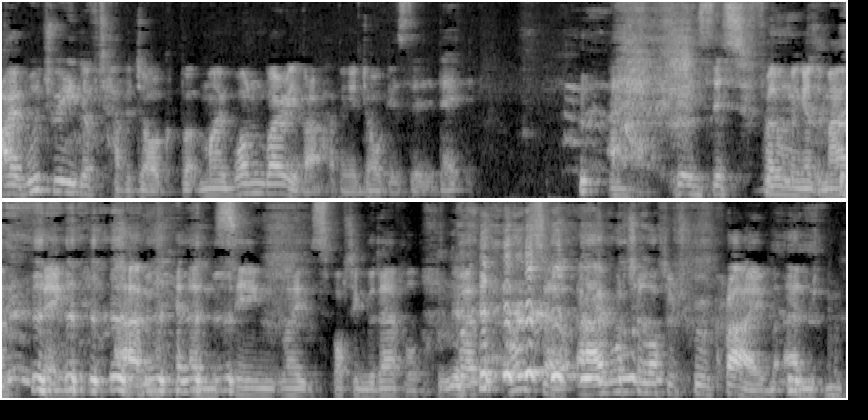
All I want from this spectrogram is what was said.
I would really love to have a dog, but my one worry about having a dog is that they. Is this foaming at the mouth thing um, and seeing like spotting the devil but also i watch a lot of true crime and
